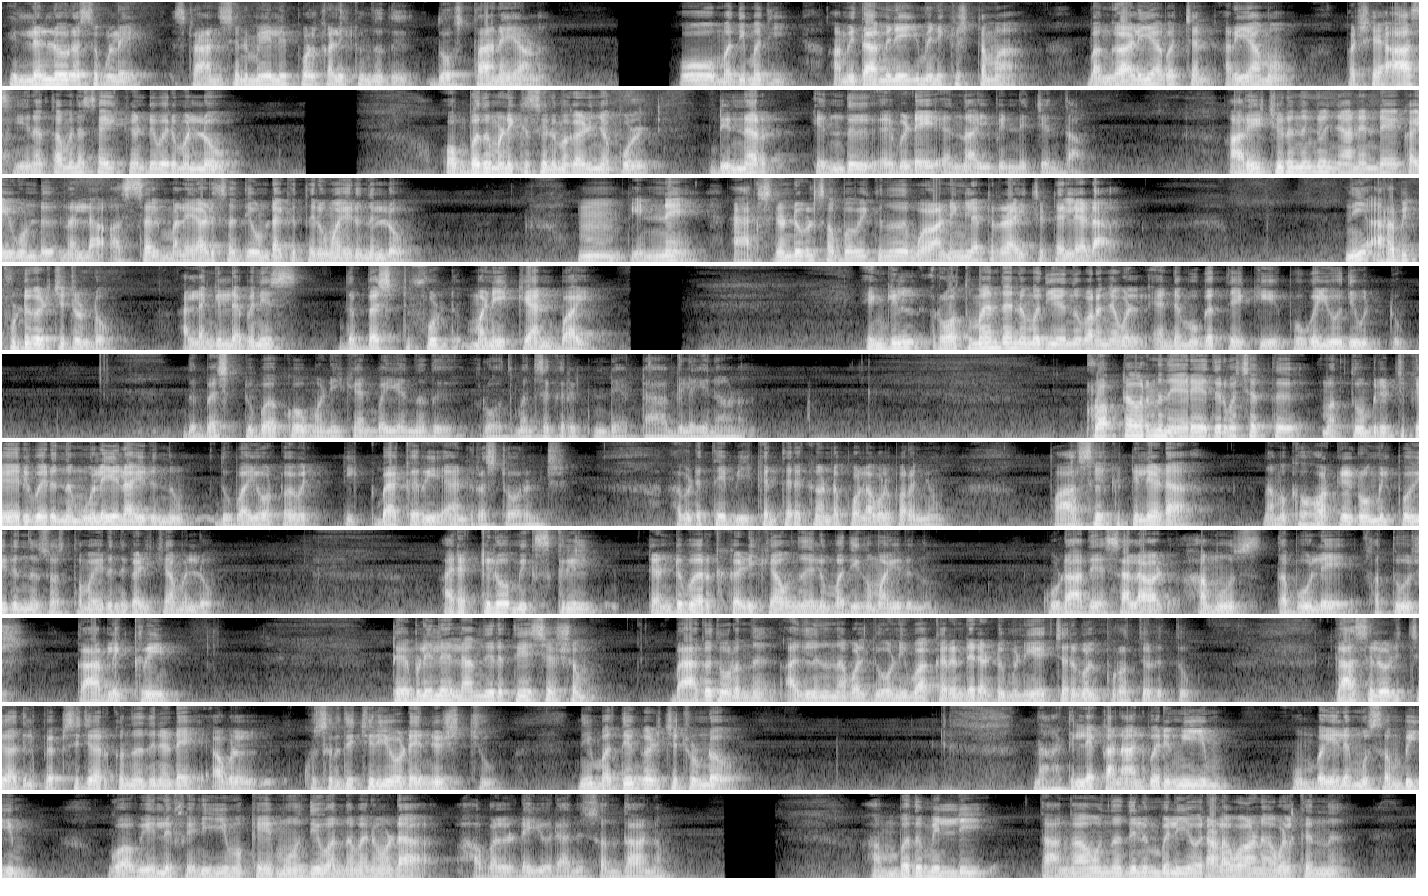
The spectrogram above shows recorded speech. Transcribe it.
ഇല്ലല്ലോ രസഗുളെ സ്റ്റാൻഡ് സിനിമയിൽ ഇപ്പോൾ കളിക്കുന്നത് ദോസ്താനയാണ്. ഓ മതി മതി. അമിതാഭിനെയും എനിക്കിഷ്ടമാ. ബംഗാളിയാ ബച്ചൻ അറിയാമോ? പക്ഷേ ആ സീനത്തമിനെ സഹിക്കേണ്ടി വരുമല്ലോ. ഒമ്പത് മണിക്ക് സിനിമ കഴിഞ്ഞപ്പോൾ ഡിന്നർ എന്ത് എവിടെ എന്നായി പിന്നെ ചിന്ത. അറിയിച്ചിരുന്നെങ്കിൽ ഞാൻ എന്റെ കൈകൊണ്ട് നല്ല അസൽ മലയാളി സദ്യ ഉണ്ടാക്കി തരുമായിരുന്നല്ലോ. പിന്നെ ആക്സിഡന്റുകൾ സംഭവിക്കുന്നത് വാർണിംഗ് ലെറ്റർ അയച്ചിട്ടല്ലേടാ. നീ അറബിക് ഫുഡ് കഴിച്ചിട്ടുണ്ടോ? അല്ലെങ്കിൽ Lebanese the best food money can buy എങ്കിൽ റോത്ത്മാൻ തന്നെ മതിയെന്ന് പറഞ്ഞവൾ എന്റെ മുഖത്തേക്ക് പുകയൂതി വിട്ടു. The best tobacco money can buy എന്നത് റോത്ത്മാൻ സിഗരറ്റിന്റെ ടാഗ് ലൈനാണ് ക്ലോക്ക് ടവറിന് നേരെ എതിർവശത്ത് മക്തൂം ബ്രിഡ്ജ് കയറി വരുന്ന മൂലയിലായിരുന്നു Dubai automatic bakery and restaurant. അവിടുത്തെ വീക്കെൻഡ് തിരക്ക് കണ്ടപ്പോൾ അവൾ പറഞ്ഞു പാർസൽ കിട്ടില്ലേടാ നമുക്ക് ഹോട്ടൽ റൂമിൽ പോയിരുന്ന് സ്വസ്ഥമായിരുന്ന് കഴിക്കാമല്ലോ. അര കിലോ മിക്സ് ഗ്രിൽ രണ്ടു പേർക്ക് കഴിക്കാവുന്നതിലും അധികമായിരുന്നു. കൂടാതെ salad hummus tabbouleh fattoush garlic cream. ടേബിളിലെല്ലാം നിരത്തിയ ശേഷം ബാഗ് തുറന്ന് അതിൽ നിന്ന് അവൾ ജോണി വാക്കറിന്റെ രണ്ട് മിനിയേച്ചറുകൾ പുറത്തെടുത്തു. ഗ്ലാസ്സിലൊഴിച്ച് അതിൽ പെപ്സി ചേർക്കുന്നതിനിടെ അവൾ കുസൃതിച്ചിരിയോടെ അന്വേഷിച്ചു നീ മദ്യം കഴിച്ചിട്ടുണ്ടോ? നാട്ടിലെ കനാൽ പരുങ്ങിയും മുംബൈയിലെ മുസംബിയും ഗോവയിലെ ഫെനിയുമൊക്കെ മോന്തി വന്നവനോടാ അവളുടെ ഒരു അനുസന്ധാനം. അമ്പത് മില്ലി താങ്ങാവുന്നതിലും വലിയ ഒരളവാണ് അവൾക്കെന്ന്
